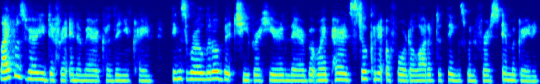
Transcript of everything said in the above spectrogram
Life was very different in America than Ukraine. Things were a little bit cheaper here and there, but my parents still couldn't afford a lot of the things when first immigrating.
